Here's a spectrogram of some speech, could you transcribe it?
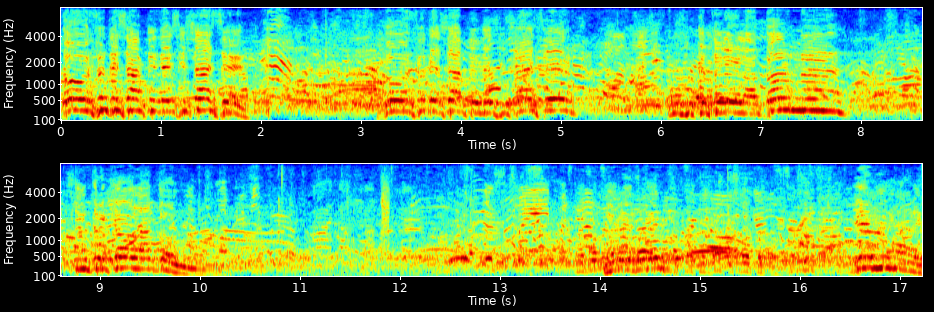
276. 276. O bucătărie la doamnă și un tricou la domnul. E numai.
